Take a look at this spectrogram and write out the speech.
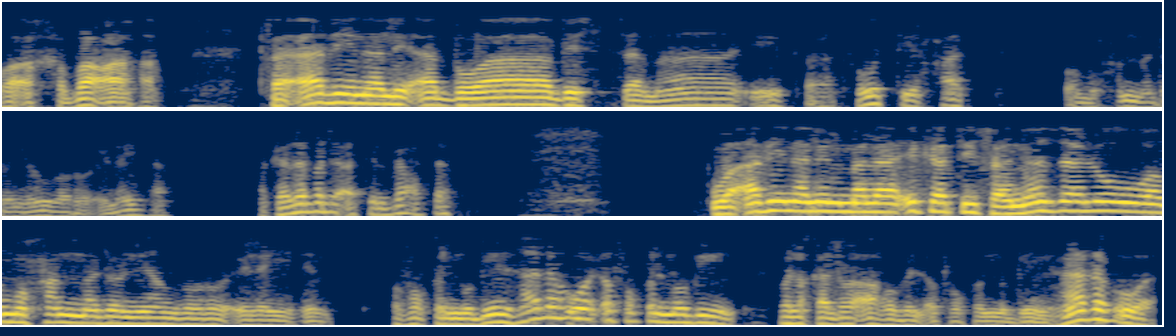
وأخضعها. فأذن لأبواب السماء ففتحت ومحمد ينظر إليها. هكذا بدأت البعثة. وأذن للملائكة فنزلوا ومحمد ينظر إليهم. أفق المبين هذا هو الأفق المبين ولقد رآه بالأفق المبين هذا هو.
